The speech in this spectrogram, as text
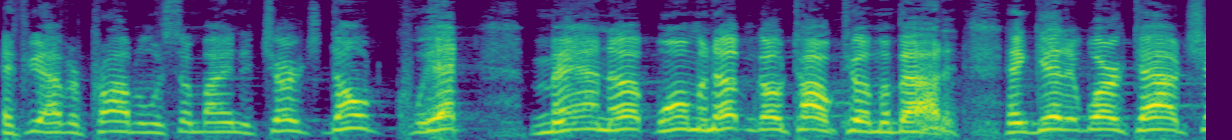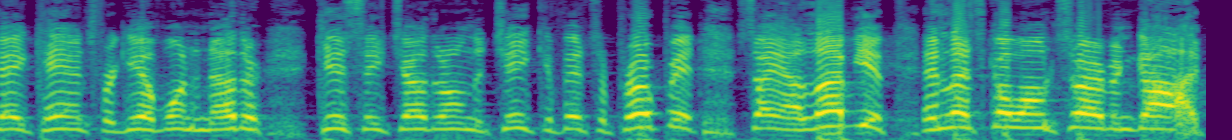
if you have a problem with somebody in the church, don't quit. Man up, woman up, and go talk to them about it and get it worked out. Shake hands, forgive one another, kiss each other on the cheek if it's appropriate. Say, I love you, and let's go on serving God.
